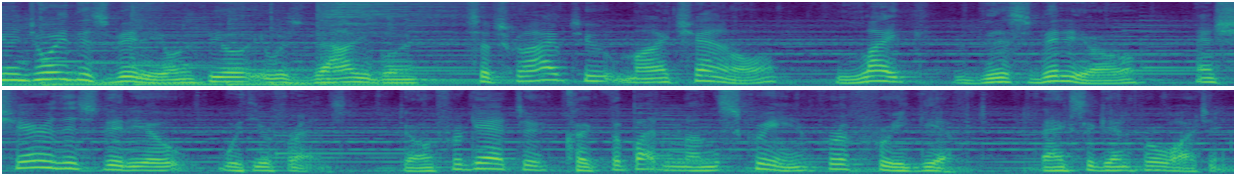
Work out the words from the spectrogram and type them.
you enjoyed this video and feel it was valuable, subscribe to my channel, like this video, and share this video with your friends. Don't forget to click the button on the screen for a free gift. Thanks again for watching.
